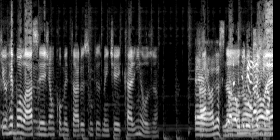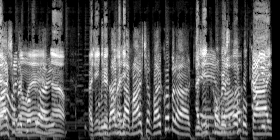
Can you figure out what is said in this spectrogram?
que o rebolar seja um comentário simplesmente carinhoso. É, ah, olha só, a comunidade não, não da é, marcha vai cobrar, é, hein? Não. A gente, comunidade a, da marcha vai cobrar. A gente conversou com o Caio.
